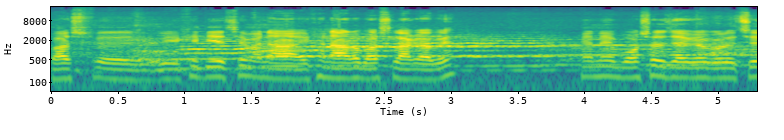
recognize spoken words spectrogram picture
বাস রেখে দিয়েছে মানে এখানে আরও বাস লাগাবে। এখানে বসার জায়গা করেছে।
